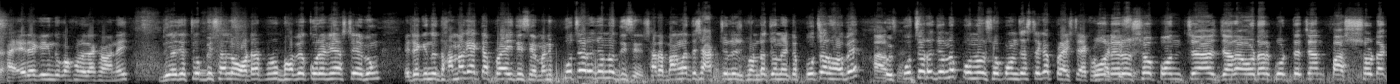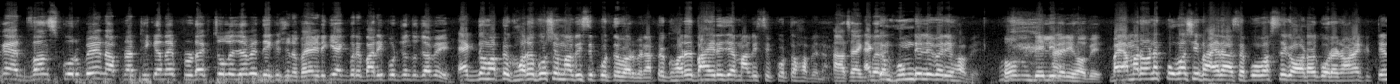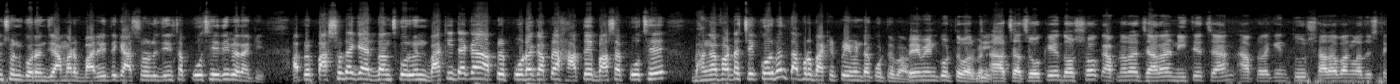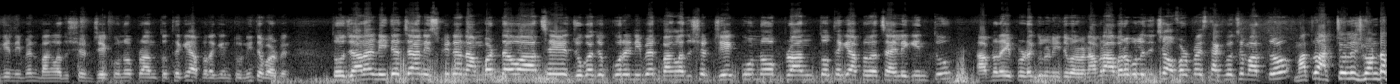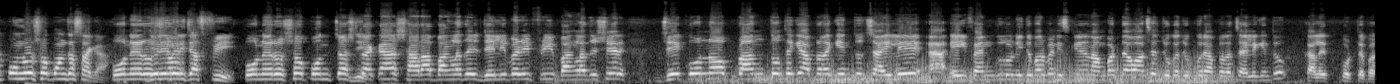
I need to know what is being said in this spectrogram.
হ্যাঁ এর আগে কিন্তু কখনো দেখা হয় নাই দুই সালে অর্ডার প্রুফ ভাবে করে নিয়ে আসছে এবং এটা কিন্তু ধামাকে একটা প্রাইস দিছে মানে প্রচারের জন্য দিছে। সারা বাংলাদেশে আটচল্লিশ ঘণ্টার জন্য একটা প্রচার হবে। ওই আচ্ছা। প্রচারের জন্য পনেরোশো পঞ্চাশ টাকা প্রাইসটা এখন পনেরোশো পঞ্চাশ যারা অর্ডার করতে চান পাঁচশো টাকা অ্যাডভান্স করবেন আপনার ঠিকানায় প্রোডাক্ট চলে যাবে। দেখে শুনে ভাই এটা কি একবারে বাড়ি পর্যন্ত যাবে? একদম আপনি ঘরে বসে মাল রিসিভ করতে পারবেন। আপনি ঘরের বাইরে যে মাল রিসিভ করতে হবে না। আচ্ছা, একদম হোম ডেলিভারি হবে। হোম ডেলিভারি হবে। ভাই আমার অনেক প্রবাসী ভাইরা আছে প্রবাস থেকে অর্ডার করেন অনেক টেনশন করেন যে আমার বাড়ি থেকে আসলে জিনিসটা পৌঁছে দিবে নাকি। আপনি পাঁচশো টাকা অ্যাডভান্স করবেন বাকি টাকা আপনার প্রোডাক্ট আপনার হাতে বাসা পৌঁছে ভাঙা ফাটা চেক করবেন তারপর বাকি পেমেন্টটা করতে পারবেন। পেমেন্ট করতে পারবেন। আচ্ছা আচ্ছা ওকে দর্শক আপনারা যারা নিতে চান আপনারা কিন্তু সারা বাংলাদেশ থেকে নেবেন। বাংলাদেশের যে কোনো প্রান্ত থেকে আপনারা কিন্তু নিতে পারবেন। তো যারা নিতে চান স্ক্রিনে নাম্বার দেওয়া আছে যোগাযোগ করে নেবেন। বাংলাদেশের যে কোনো প্রান্ত থেকে আপনারা চাইলে কিন্তু আপনারা এই প্রোডাক্টগুলো নিতে পারবেন। আমরা আবারও বলে দিচ্ছি অফার প্রাইস থাকবে হচ্ছে মাত্র মাত্র আটচল্লিশ ঘণ্টা পনেরোশো পঞ্চাশ টাকা। 1500 ডেলিভারি চার্জ ফ্রি পনেরোশো পঞ্চাশ। টাকা সারা বাংলাদেশ ডেলিভারি ফ্রি বাংলাদেশের যে কোনো প্রান্ত থেকে আপনারা কিন্তু চাইলে এই ফ্যানগুলো নিতে পারবেন। স্ক্রিনে নাম্বার দেওয়া আছে যোগাযোগ করে আপনারা চাইলে কিন্তু কালেক্ট করতে পারেন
